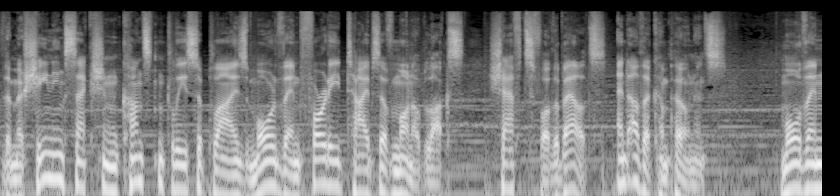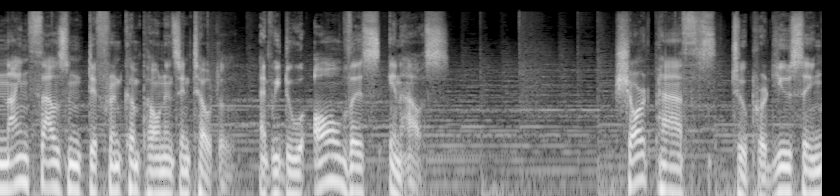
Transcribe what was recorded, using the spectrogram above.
The machining section constantly supplies more than 40 types of monoblocks, shafts for the belts and other components. More than 9,000 different components in total, and we do all this in-house short paths to producing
